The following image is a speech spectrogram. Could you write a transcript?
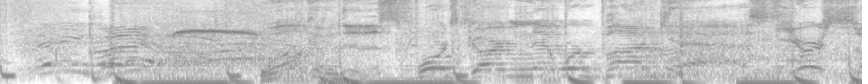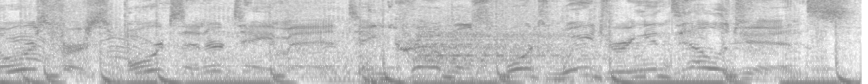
Welcome to the Sports Garten Network podcast, your source for sports entertainment, incredible sports wagering intelligence.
